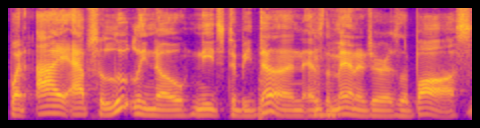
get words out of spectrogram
what I absolutely know needs to be done as the manager, as the boss.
